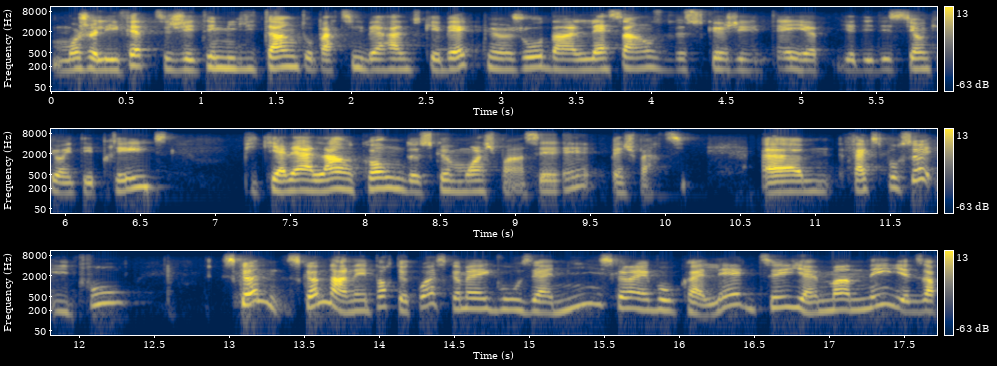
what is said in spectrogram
moi, je l'ai fait. J'ai été militante au Parti libéral du Québec. Puis un jour, dans l'essence de ce que j'étais, il, y, a des décisions qui ont été prises, puis qui allaient à l'encontre de ce que moi, je pensais. Ben, je suis partie. fait c'est pour ça, il faut c'est comme, comme, dans n'importe quoi. C'est comme avec vos amis, c'est comme avec vos collègues. Il y a un moment donné, il y a des affaires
